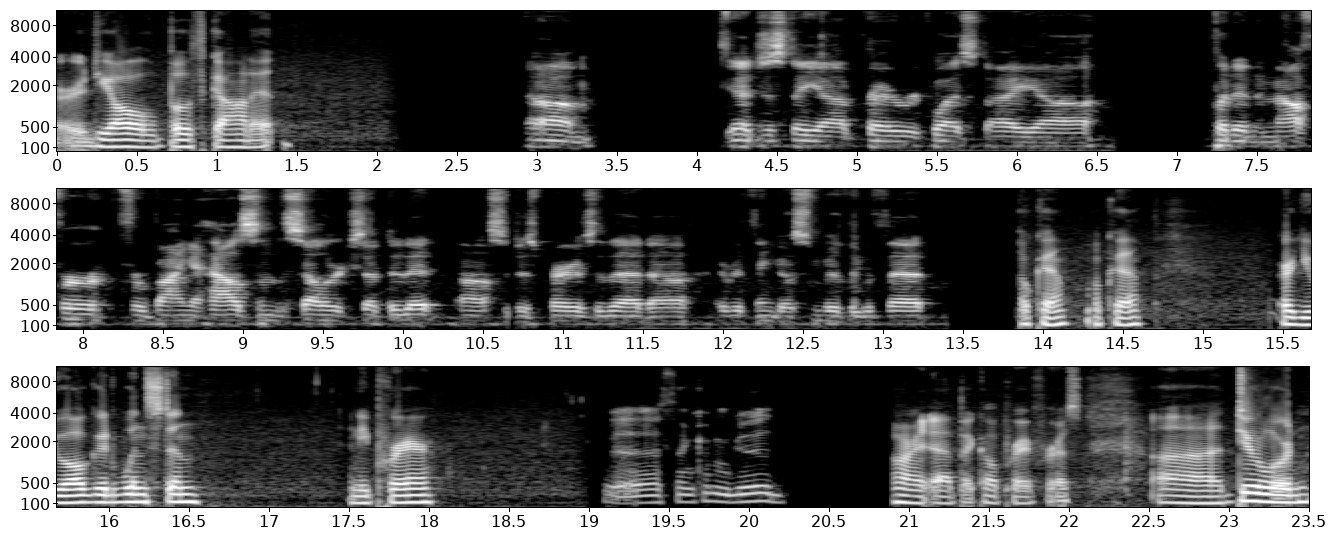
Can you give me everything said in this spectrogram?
Or do y'all both got it? Um, yeah, just a uh, prayer request. I uh, put in an offer for buying a house, and the seller accepted it. Uh, so just prayers that uh, everything goes smoothly with that. Okay, okay. Are you all good, Winston? Any prayer? Yeah, I think I'm good. All right, Epic, I'll pray for us. Uh, dear Lord,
